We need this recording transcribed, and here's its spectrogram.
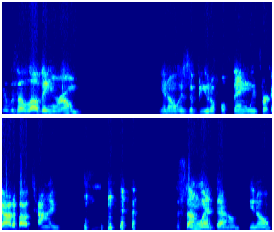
it was a loving room. You know, is a beautiful thing. We forgot about time. the sun went down, you know,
